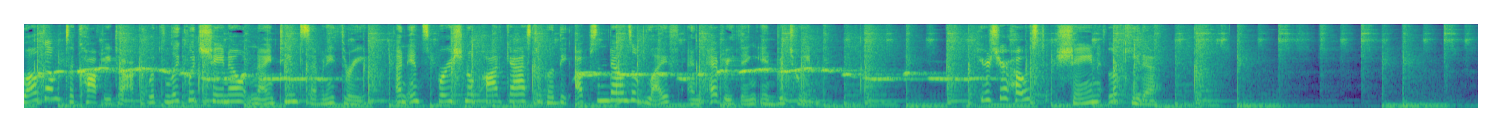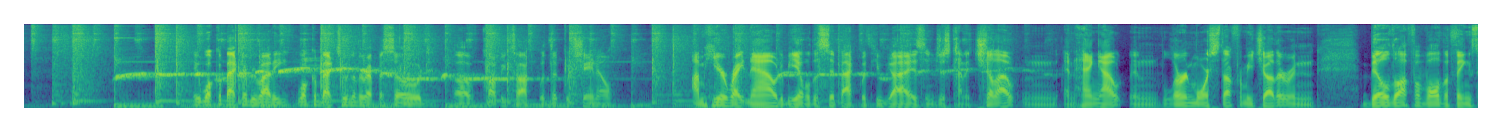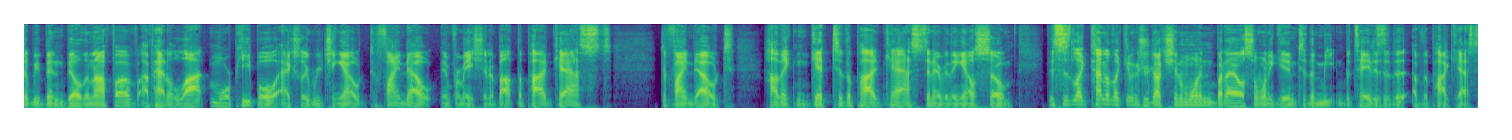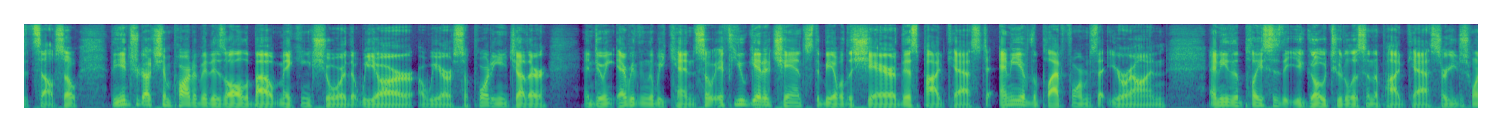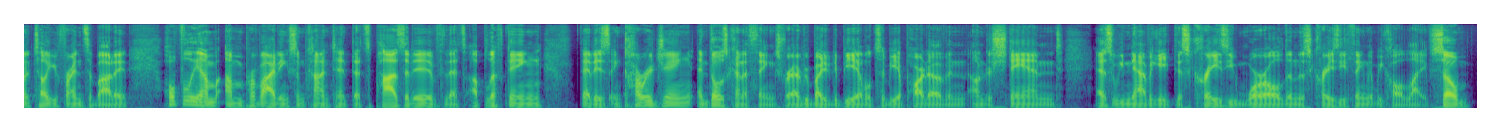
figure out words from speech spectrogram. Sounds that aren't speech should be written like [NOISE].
Welcome to Coffee Talk with Liquid Shano 1973, an inspirational podcast about the ups and downs of life and everything in between. Here's your host, Shane Lakita. Hey, welcome back, everybody. Welcome back to another episode of Coffee Talk with Liquid Shano. I'm here right now to be able to sit back with you guys and just kind of chill out and, and hang out and learn more stuff from each other and build off of all the things that we've been building off of. I've had a lot more people actually reaching out to find out information about the podcast, to find out how they can get to the podcast and everything else. So this is like kind of like an introduction one, but I also want to get into the meat and potatoes of the of the podcast itself. So the introduction part of it is all about making sure that we are we are supporting each other and doing everything that we can. So if you get a chance to be able to share this podcast to any of the platforms that you're on, any of the places that you go to to listen to podcasts, or you just want to tell your friends about it, hopefully I'm, I'm providing some content that's positive, that's uplifting, that is encouraging, and those kind of things for everybody to be able to be a part of and understand as we navigate this crazy world and this crazy thing that we call life. So,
